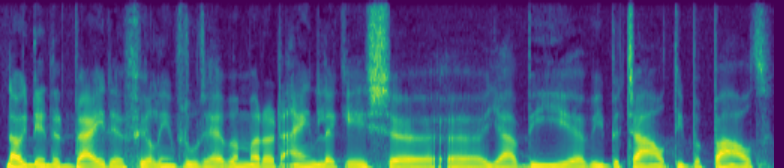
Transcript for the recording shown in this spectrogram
Nou, ik denk dat beide veel invloed hebben. Maar uiteindelijk is uh, ja, wie, wie betaalt, die bepaalt.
